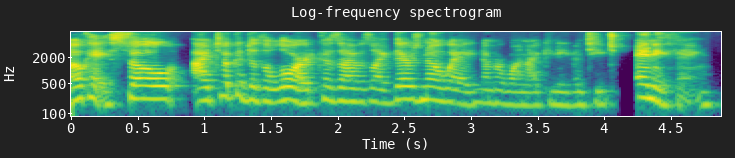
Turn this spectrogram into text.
"Okay." So I took it to the Lord because I was like, "There's no way. Number one, I can even teach anything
